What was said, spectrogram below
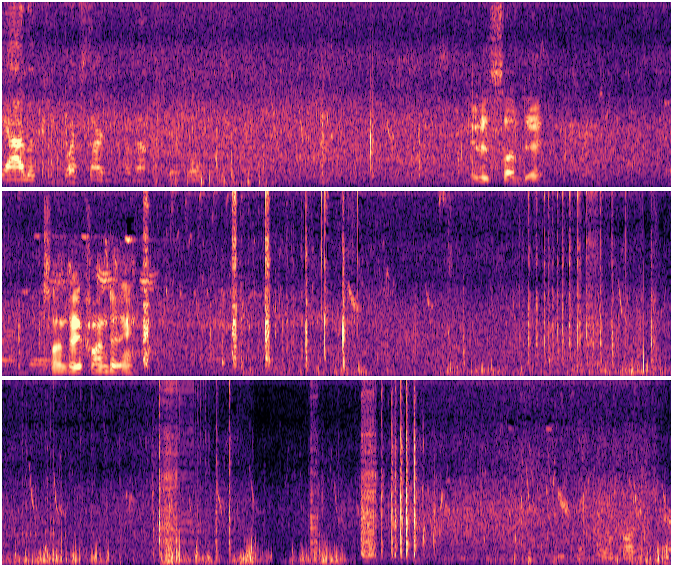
Yeah, the people are starting to come out to their boats. It is Sunday. Sunday. Sunday fun day. Do you think we were going to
